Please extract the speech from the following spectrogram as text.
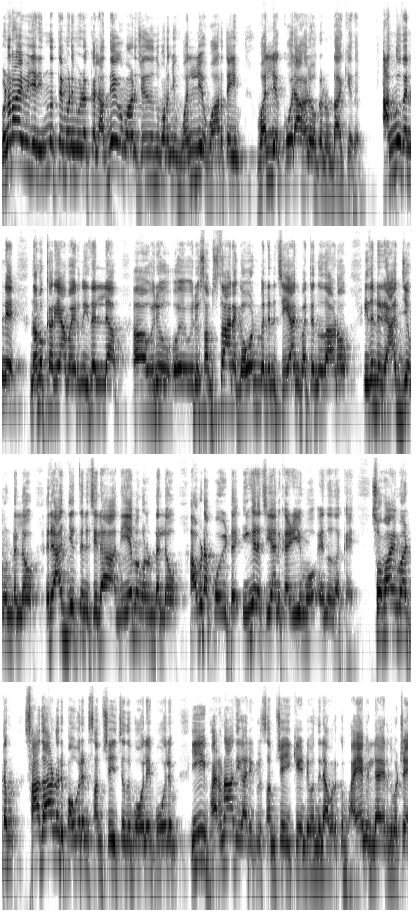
പിണറായി വിജയൻ ഇന്നത്തെ മണിമുഴക്കൽ അദ്ദേഹമാണ് ചെയ്തതെന്ന് പറഞ്ഞു വലിയ വാർത്തയും വലിയ കോലാഹലമൊക്കെ ഉണ്ടാക്കിയത്. അന്ന് തന്നെ നമുക്കറിയാമായിരുന്നു ഇതെല്ലാം ഒരു ഒരു സംസ്ഥാന ഗവൺമെന്റിന് ചെയ്യാൻ പറ്റുന്നതാണോ? ഇതിന്റെ രാജ്യമുണ്ടല്ലോ രാജ്യത്തിന് ചില നിയമങ്ങളുണ്ടല്ലോ അവിടെ പോയിട്ട് ഇങ്ങനെ ചെയ്യാൻ കഴിയുമോ എന്നതൊക്കെ. സ്വാഭാവികമായിട്ടും സാധാരണ ഒരു പൗരൻ സംശയിച്ചതുപോലെ പോലും ഈ ഭരണാധികാരികൾ സംശയിക്കേണ്ടി വന്നില്ല. അവർക്ക് ഭയമില്ലായിരുന്നു. പക്ഷേ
